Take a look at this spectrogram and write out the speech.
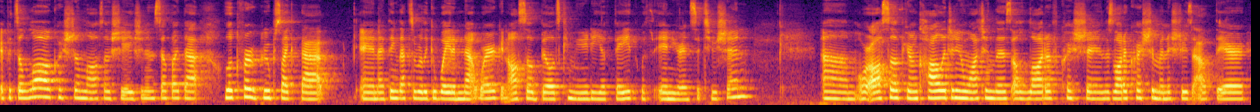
if it's a law christian law association and stuff like that look for groups like that. And i think that's a really good way to network and also build community of faith within your institution. Um, or also if you're in college and you're watching this a lot of christian there's a lot of christian ministries out there.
